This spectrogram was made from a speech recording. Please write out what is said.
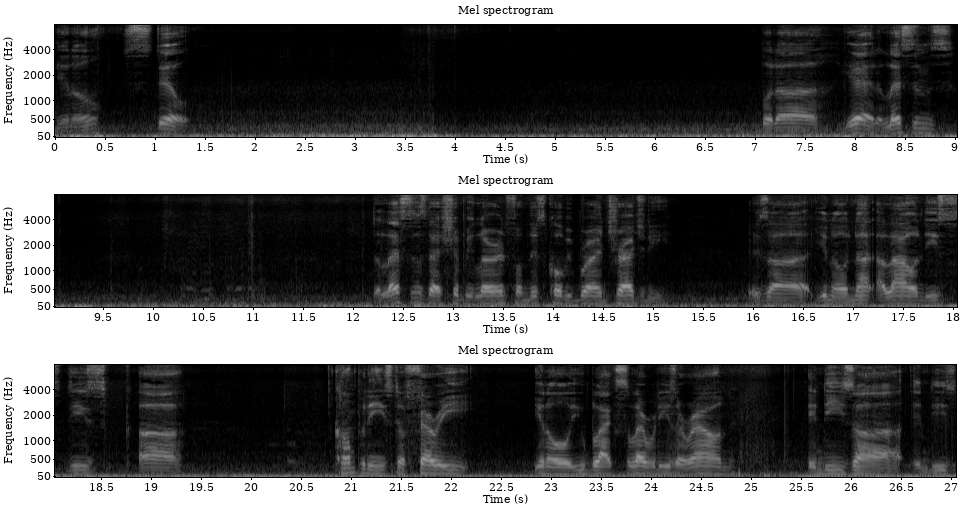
you know, still. But uh yeah, the lessons the lessons that should be learned from this Kobe Bryant tragedy is uh, you know, not allowing these these uh companies to ferry, you know, you black celebrities around in these uh in these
